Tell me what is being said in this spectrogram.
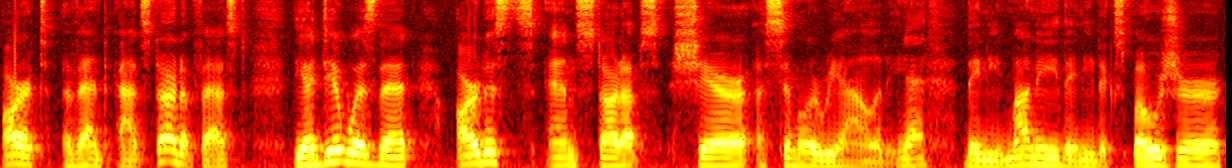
art event at Startup Fest, the idea was that artists and startups share a similar reality. Yes. They need money, they need exposure,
